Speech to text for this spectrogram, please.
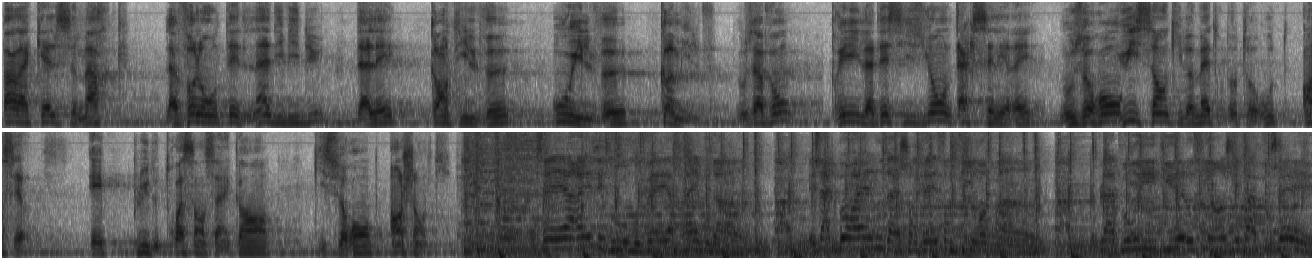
par laquelle se marque la volonté de l'individu d'aller quand il veut, où il veut, comme il veut. Nous avons pris la décision d'accélérer. Nous aurons 800 km d'autoroute en service et plus de 350 qui seront en chantier. On s'est arrêté pour bouffer après Moulin. Et Jacques Borel nous a chanté son petit refrain. Le plat pourri qui est l'océan, j'y ai pas touché.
